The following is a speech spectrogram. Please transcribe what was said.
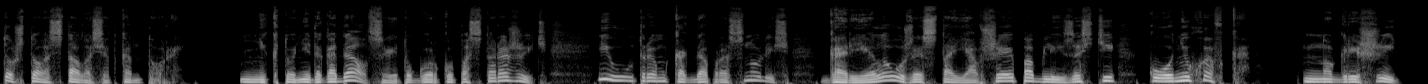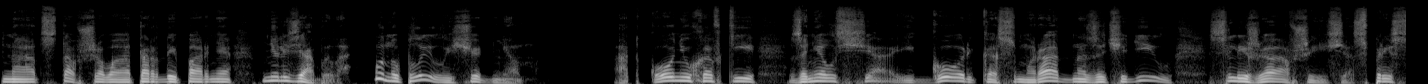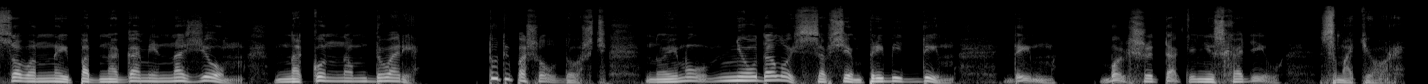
то, что осталось от конторы. Никто не догадался эту горку посторожить — и утром, когда проснулись, горела уже стоявшая поблизости конюховка. Но грешить на отставшего от орды парня нельзя было, он уплыл еще днем. От конюховки занялся и горько смрадно зачадил слежавшийся, спрессованный под ногами назем на конном дворе. Тут и пошел дождь, но ему не удалось совсем прибить дым. Дым больше так и не сходил с матеры.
